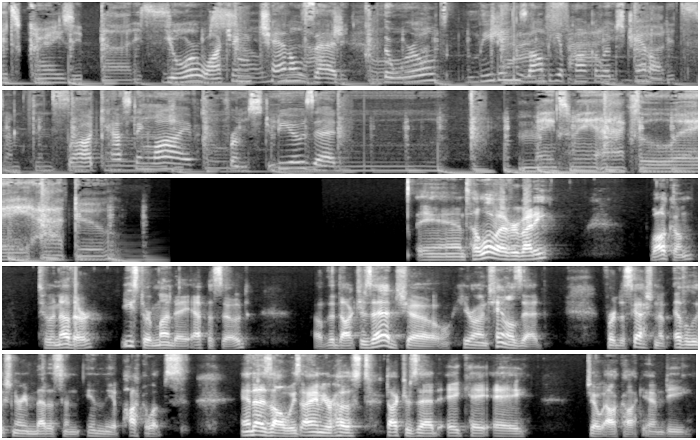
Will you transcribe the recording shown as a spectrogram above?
it's crazy, but it's You're watching Channel Z, the world's leading zombie apocalypse channel, broadcasting live from Studio Z. makes me act the way I do. And hello, everybody. Welcome to another Easter Monday episode of the Dr. Zed Show here on Channel Z for a discussion of evolutionary medicine in the apocalypse. And as always, I am your host, Dr. Zed, aka Joe Alcock, MD.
